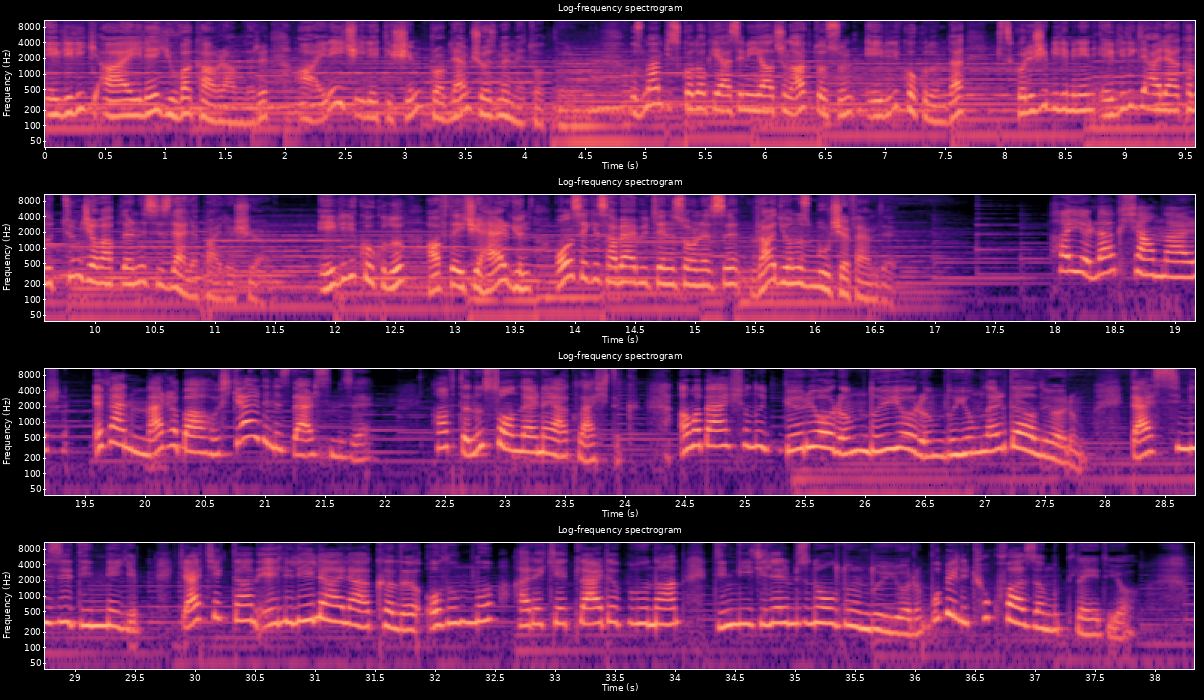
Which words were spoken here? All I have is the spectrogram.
Evlilik, aile, yuva kavramları, aile içi iletişim, problem çözme metotları. Uzman psikolog Yasemin Yalçın Aktos'un Evlilik Okulu'nda psikoloji biliminin evlilikle alakalı tüm cevaplarını sizlerle paylaşıyor. Evlilik Okulu hafta içi her gün 18 haber bülteni sonrası radyonuz Burç Efendi. Hayırlı akşamlar. Efendim merhaba, hoş geldiniz dersimize. Haftanın sonlarına yaklaştık. Ama ben şunu görüyorum, duyuyorum, duyumları da alıyorum. Dersimizi dinleyip gerçekten evliliğiyle alakalı olumlu hareketlerde bulunan dinleyicilerimizin olduğunu duyuyorum. Bu beni çok fazla mutlu ediyor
